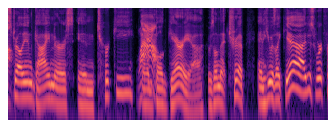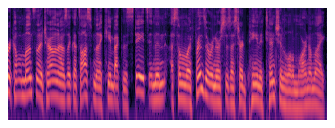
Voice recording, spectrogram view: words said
Australian guy nurse in Turkey Wow. and Bulgaria. It was on that trip, and he was like, "Yeah, I just worked for a couple months and I traveled." And I was like, "That's awesome." Then I came back to the states, and then some of my friends that were nurses, I started paying attention a little more, and I'm like,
